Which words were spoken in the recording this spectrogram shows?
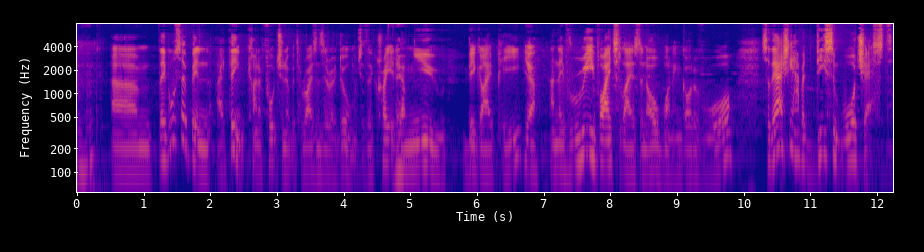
Mm-hmm. Um, they've also been, I think, kind of fortunate with Horizon Zero Dawn, which is they created a new big IP, Yeah. and they've revitalized an old one in God of War. So they actually have a decent war chest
